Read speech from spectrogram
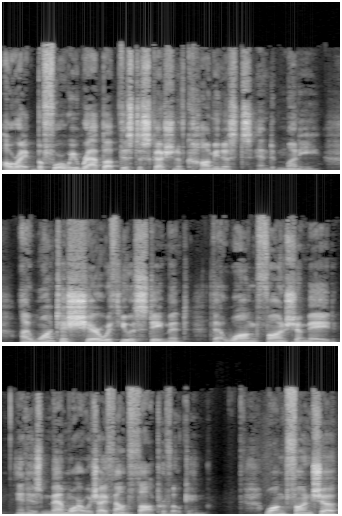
All right, before we wrap up this discussion of communists and money, I want to share with you a statement that Wang Fanxi made in his memoir, which I found thought provoking. Wang Fanxi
